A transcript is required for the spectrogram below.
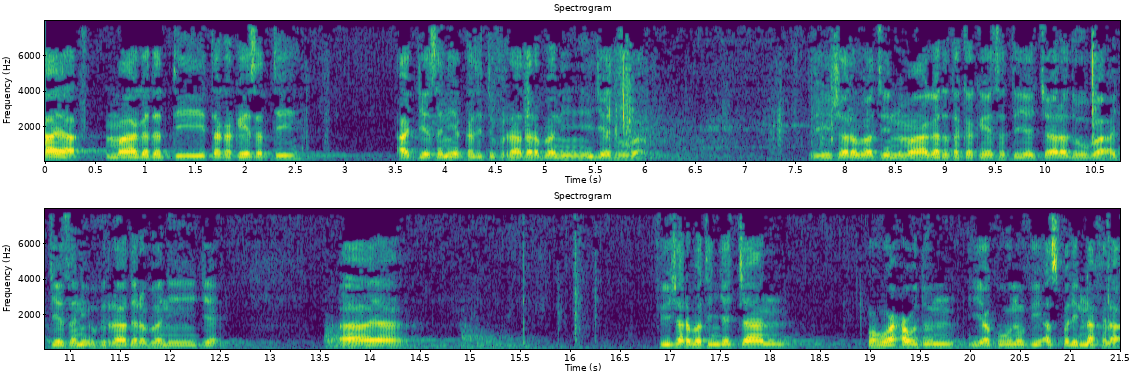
aaya maagadattii takka keessatti ajjeesanii akkasitti ofirraa darbanii jee duuba شربة ما قد تككيست يجار دوبا أجيزني في الرادر بني آية في شربة ججان وهو حوض يكون في أسفل النخلة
